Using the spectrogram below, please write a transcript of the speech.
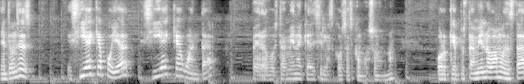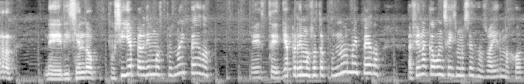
Entonces, sí hay que apoyar, sí hay que aguantar, pero pues también hay que decir las cosas como son, ¿no? Porque pues también no vamos a estar eh, diciendo, pues sí, ya perdimos, pues no hay pedo. Este, ya perdimos otro, pues no, no hay pedo. Al fin y al cabo, en seis meses nos va a ir mejor.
